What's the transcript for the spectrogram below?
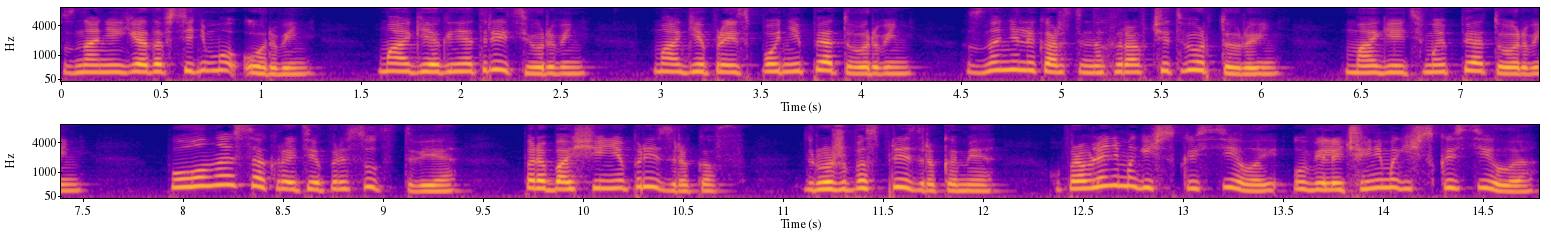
Знание ядов седьмой уровень. Магия огня третий уровень. Магия преисподней пятый уровень. Знание лекарственных трав четвертый уровень. Магия тьмы пятый уровень. Полное сокрытие присутствия. Порабощение призраков. Дружба с призраками. Управление магической силой. Увеличение магической силы.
